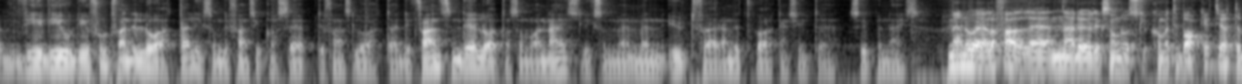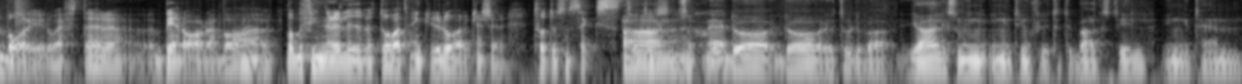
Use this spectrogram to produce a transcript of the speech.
vi, vi gjorde ju fortfarande låtar liksom. Det fanns ju koncept, det fanns låtar. Det fanns en del låtar som var nice liksom. Men, men utförandet var kanske inte supernice. Men då i alla fall eh, när du liksom då kommer tillbaka till Göteborg då efter eh, Berara. Vad, Mm. vad befinner du dig i livet då? Vad tänker du då? Kanske 2006, Ja, 2007? nej, då, då, jag tror det var... Jag har liksom ing, ingenting att flytta tillbaks till. Inget hem.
